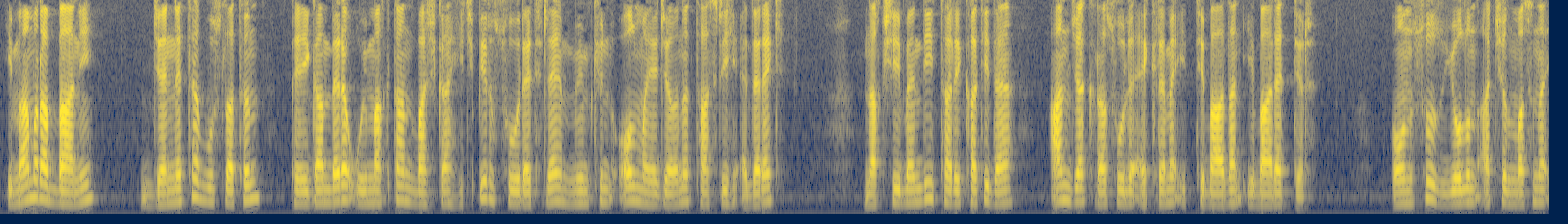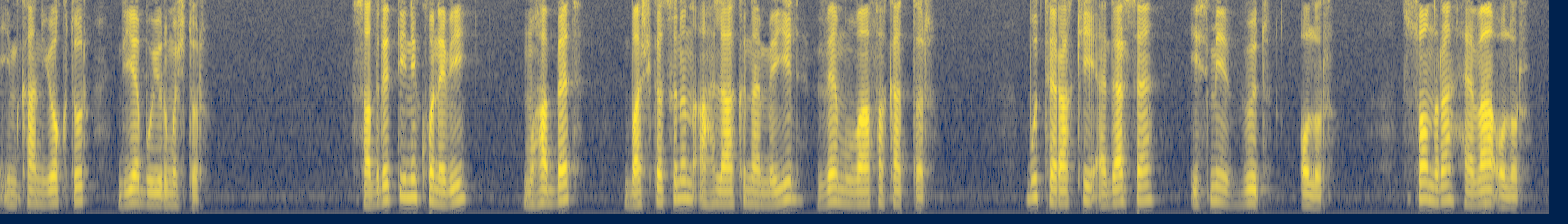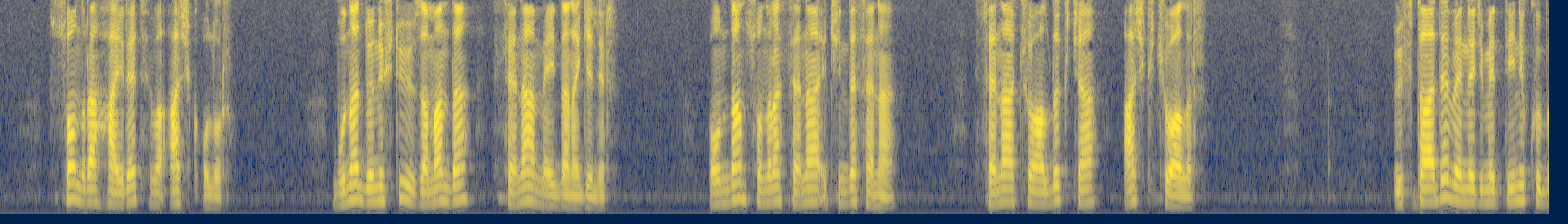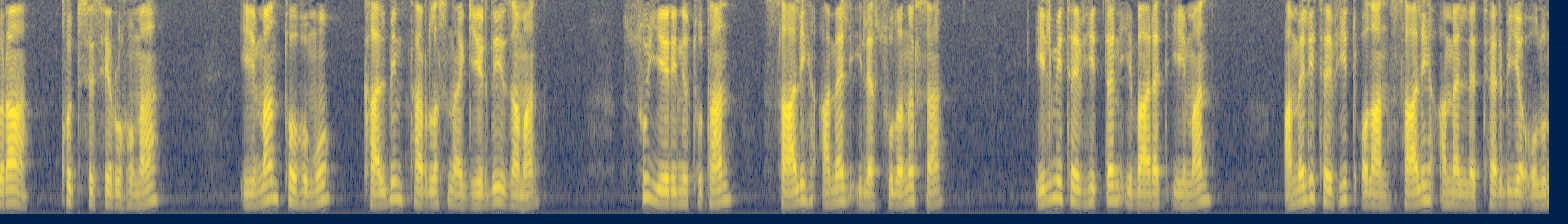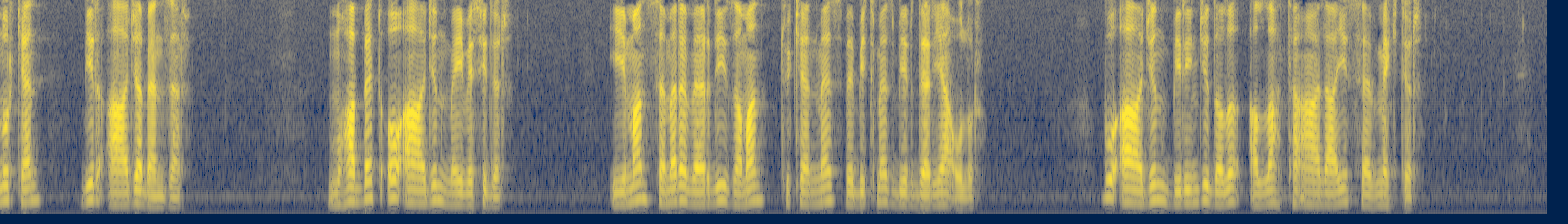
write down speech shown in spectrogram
İmam Rabbani, cennete vuslatın peygambere uymaktan başka hiçbir suretle mümkün olmayacağını tasrih ederek, Nakşibendi tarikati de ancak Resul-i Ekrem'e ittibadan ibarettir. Onsuz yolun açılmasına imkan yoktur diye buyurmuştur. Sadreddin Konevi, muhabbet, başkasının ahlakına meyil ve muvafakattır. Bu terakki ederse ismi vüd olur. Sonra heva olur. Sonra hayret ve aşk olur. Buna dönüştüğü zaman da fena meydana gelir. Ondan sonra fena içinde fena. Fena çoğaldıkça aşk çoğalır. Üftade ve Necmeddin Kubra Kudsesi ruhuma, iman tohumu kalbin tarlasına girdiği zaman, su yerini tutan salih amel ile sulanırsa, ilmi tevhidden ibaret iman, ameli tevhid olan salih amelle terbiye olunurken bir ağaca benzer. Muhabbet o ağacın meyvesidir. İman semere verdiği zaman tükenmez ve bitmez bir derya olur. Bu ağacın birinci dalı Allah Teala'yı sevmektir.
